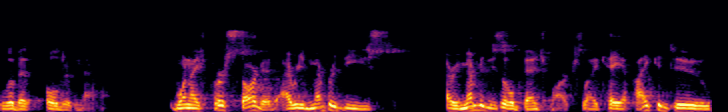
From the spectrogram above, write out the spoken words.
a little bit older than that. When I first started, I remember these. I remember these little benchmarks. Like, hey, if I could do,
